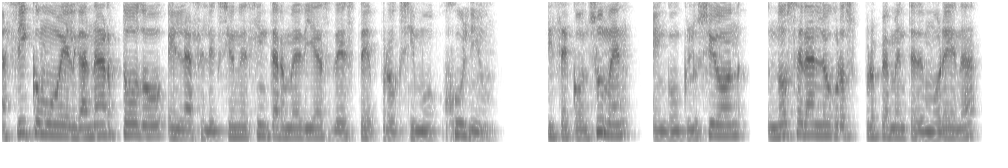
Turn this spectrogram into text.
así como el ganar todo en las elecciones intermedias de este próximo junio. Si se consumen, en conclusión, no serán logros propiamente de Morena,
